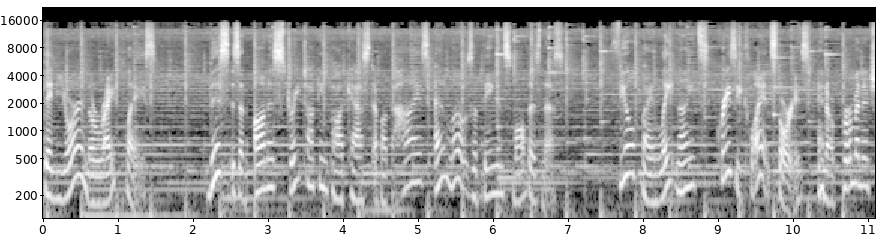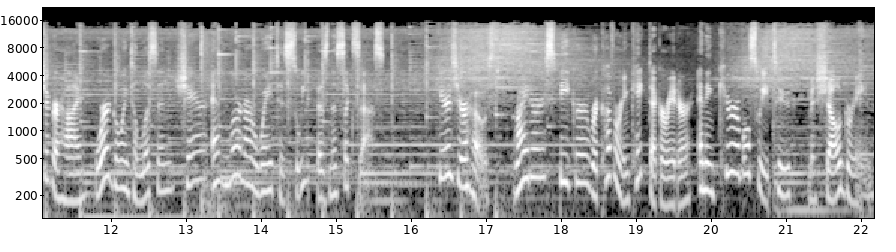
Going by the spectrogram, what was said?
then you're in the right place. This is an honest, straight talking podcast about the highs and lows of being in small business. Fueled by late nights, crazy client stories, and a permanent sugar high, we're going to listen, share, and learn our way to sweet business success. Here's your host, writer, speaker, recovering cake decorator, and incurable sweet tooth, Michelle Green.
